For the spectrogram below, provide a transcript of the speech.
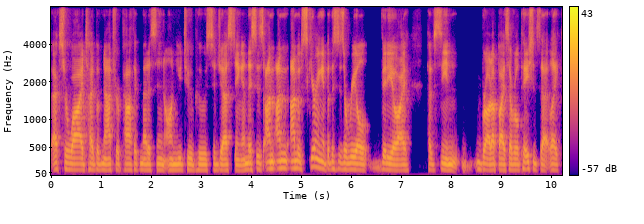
X or Y type of naturopathic medicine on YouTube who is suggesting, and this is I'm I'm I'm obscuring it, but this is a real video I have seen brought up by several patients that like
